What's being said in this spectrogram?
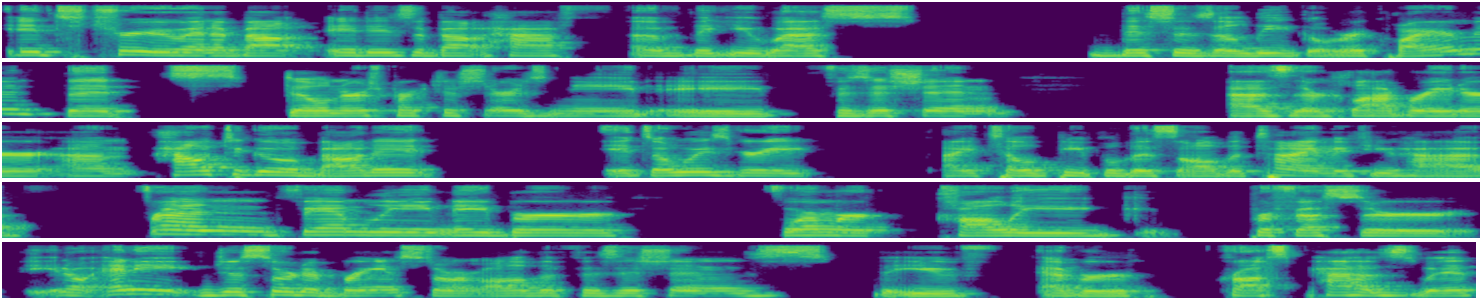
it's true, and about it is about half of the U.S. This is a legal requirement that still nurse practitioners need a physician as their collaborator. Um, how to go about it? It's always great. I tell people this all the time. If you have friend, family, neighbor, former colleague, professor, you know, any just sort of brainstorm all the physicians that you've ever crossed paths with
